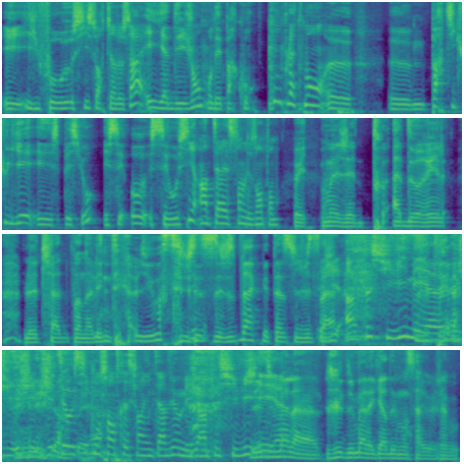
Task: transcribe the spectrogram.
Et il faut aussi sortir de ça. Et il y a des gens qui ont des parcours complètement euh, particuliers et spéciaux. Et c'est c'est aussi intéressant de les entendre. oui, moi j'ai adoré le, le chat pendant l'interview. J'espère que t'as suivi ça. J'ai un peu suivi, mais euh, j'étais aussi concentré sur l'interview, mais j'ai un peu suivi. J'ai du euh, mal à, j'ai du mal à garder mon sérieux, j'avoue.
